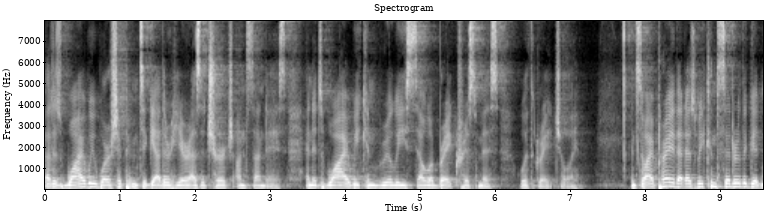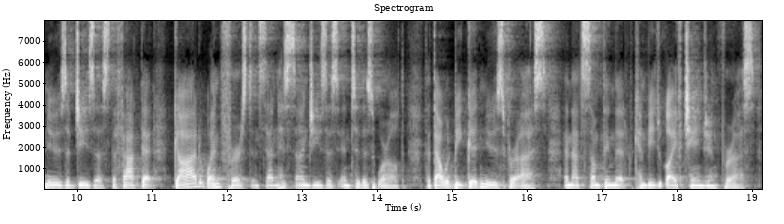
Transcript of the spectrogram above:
That is why we worship him together here as a church on Sundays. And it's why we can really celebrate Christmas with great joy. And so I pray that as we consider the good news of Jesus, the fact that God went first and sent his son Jesus into this world, that that would be good news for us. And that's something that can be life changing for us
